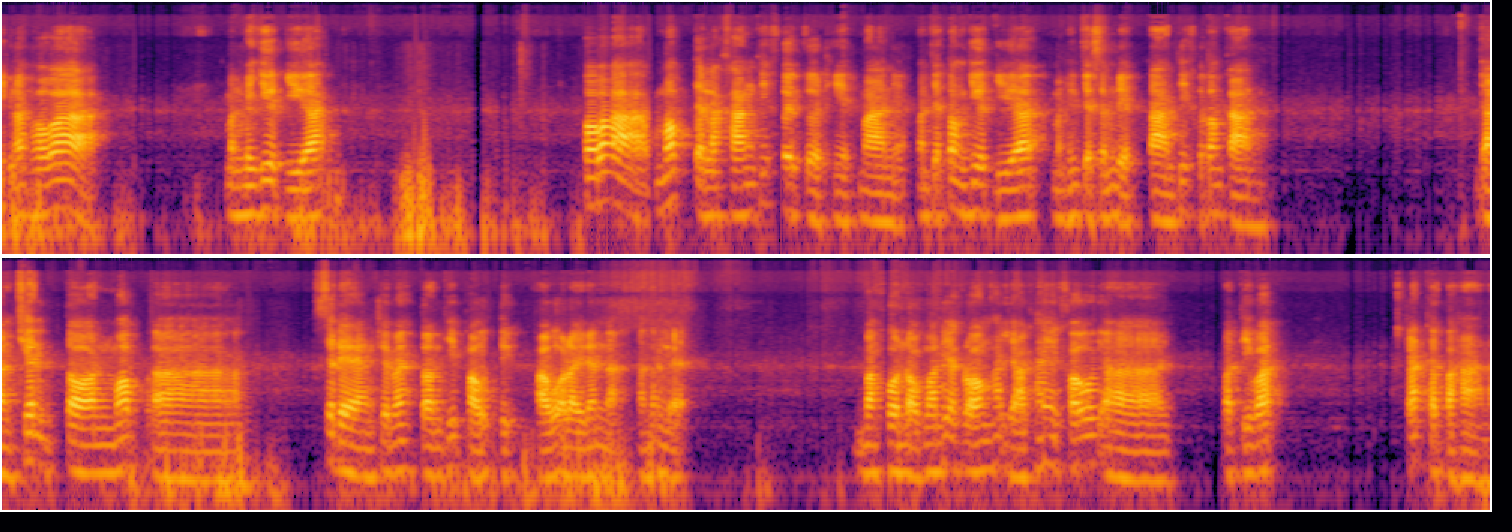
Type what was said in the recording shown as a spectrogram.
อยู่นะเพราะว่ามันไม่ยืดเยื้อ เพราะว่าม็อบแต่ละครั้งที่เคยเกิดเหตุมาเนี่ย มันจะต้องยืดเยื้อมันถึงจะสำเร็จตามที่เขาต้องการ อย่างเช่นตอนม็อบอ่าแสดงใช่ไหมตอนที่เผาตึกเผาอะไรนั่นน่ะอันนั้นแหละ บางคนออกมาเรียกร้องอยากให้เขาปฏิวัติรัฐประหาร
